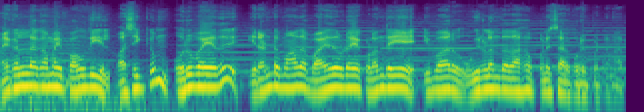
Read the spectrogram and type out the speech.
மெகல்லகமை பகுதியில் வசிக்கும் ஒரு வயது இரண்டு மாத வயதுடைய குழந்தையே இவ்வாறு உயிரிழந்ததாக போலீசார் குறிப்பிட்டனர்.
